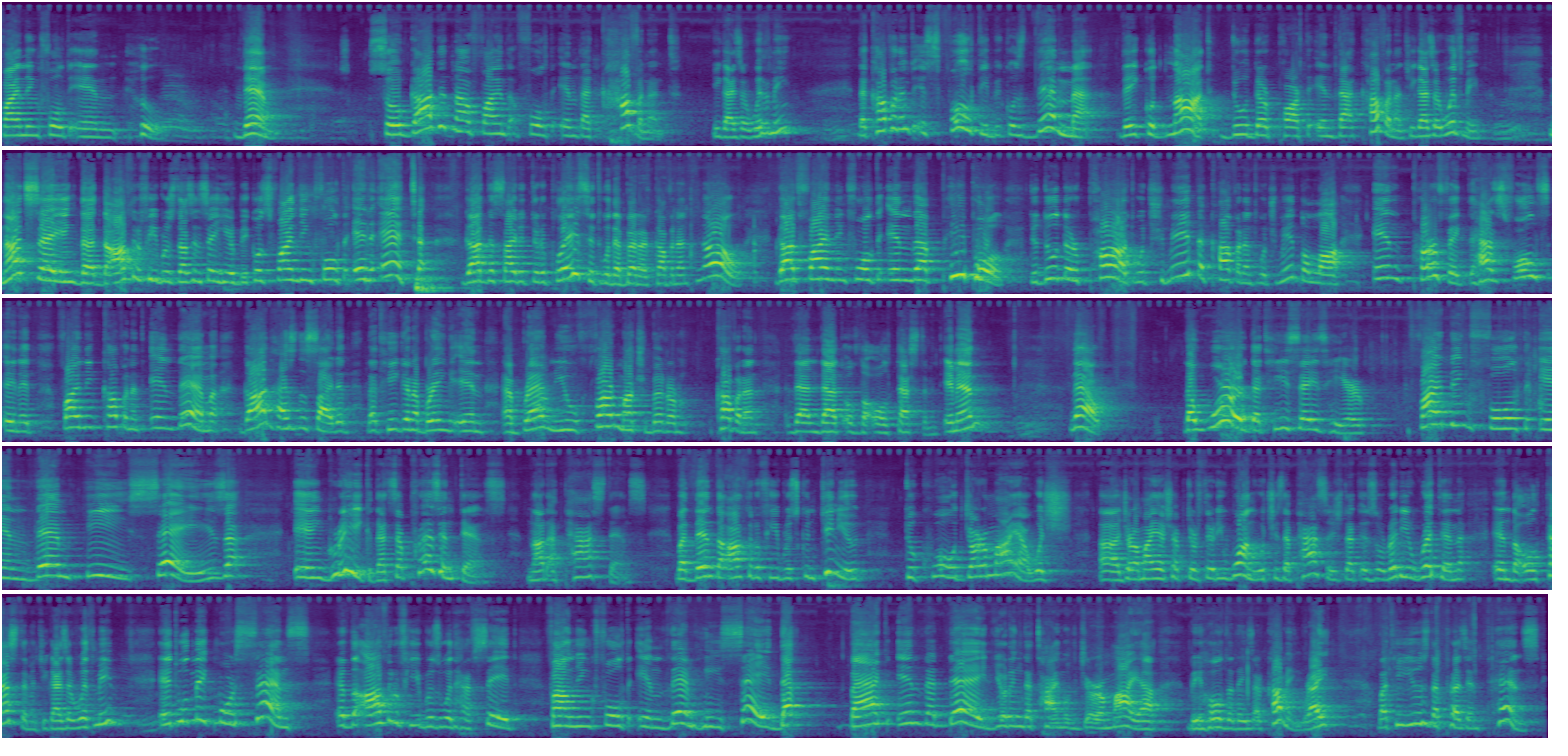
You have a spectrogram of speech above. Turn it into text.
Finding fault in who? Them. So God did not find fault in the covenant. You guys are with me? The covenant is faulty because them they could not do their part in that covenant. You guys are with me? Not saying that the author of Hebrews doesn't say here because finding fault in it, God decided to replace it with a better covenant. No, God finding fault in the people to do their part, which made the covenant, which made the law imperfect, has faults in it, finding covenant in them. God has decided that He's gonna bring in a brand new, far much better covenant than that of the Old Testament. Amen? Now, the word that he says here, finding fault in them, he says in Greek, that's a present tense, not a past tense. But then the author of Hebrews continued to quote Jeremiah, which uh, Jeremiah chapter 31, which is a passage that is already written in the Old Testament. You guys are with me? It will make more sense if the author of Hebrews would have said, finding fault in them, he said that back in the day during the time of Jeremiah, behold, the days are coming, right? But he used the present tense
